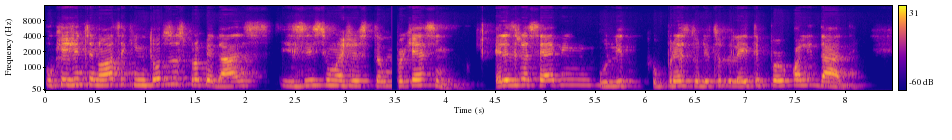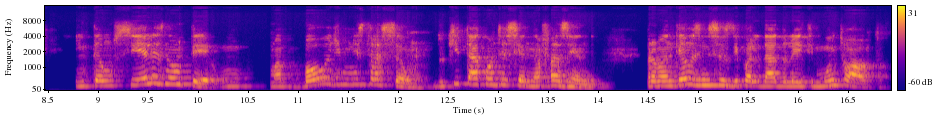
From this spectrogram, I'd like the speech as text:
o que a gente nota é que em todas as propriedades existe uma gestão, porque assim, eles recebem o, litro, o preço do litro de leite por qualidade. Então, se eles não ter um, uma boa administração do que está acontecendo na fazenda, para manter os índices de qualidade do leite muito alto,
